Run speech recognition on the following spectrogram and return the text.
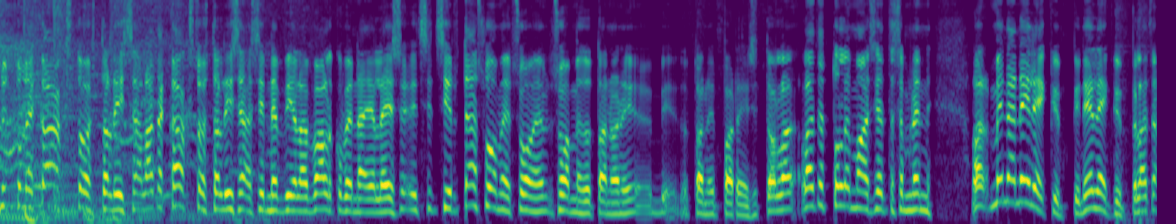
nyt tulee 12 lisää, laita 12 lisää sinne vielä valko ja sitten siirrytään Suomen, Suomen, Suomen tota, noin, tota, noin pariin. Sitten la- laita tulemaan sieltä semmoinen, mennään 40, 40, laita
